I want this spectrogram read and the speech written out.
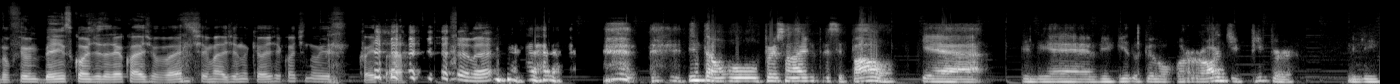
no filme bem escondido ali com a adjuvante. Imagino que hoje continue. Coitado. né? então, o personagem principal, que é ele é vivido pelo Rod Piper, ele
